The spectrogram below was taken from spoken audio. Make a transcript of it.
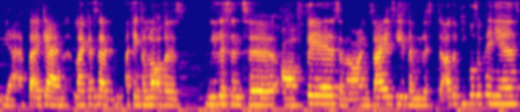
yeah. But again, like I said, I think a lot of us we listen to our fears and our anxieties, then we listen to other people's opinions,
